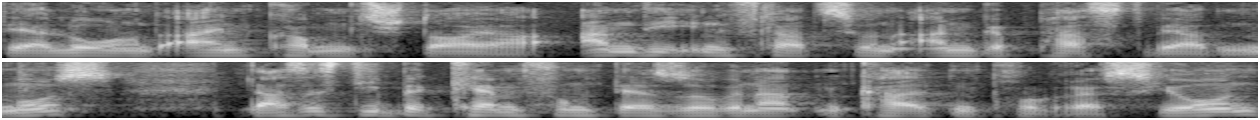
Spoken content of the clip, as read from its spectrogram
der Lohn- und Einkommenssteuer an die Inflation angepasst werden muss. Das ist die Bekämpfung der sogenannten kalten Progression.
